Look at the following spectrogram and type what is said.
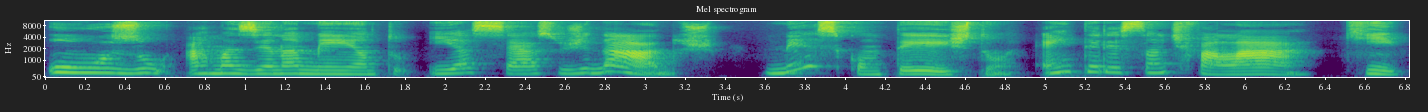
uso, armazenamento e acesso de dados. Nesse contexto, é interessante falar que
